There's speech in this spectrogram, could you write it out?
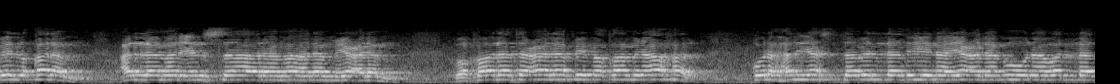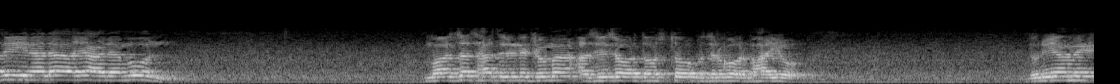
بالقلم. علم الإنسان ما لم يعلم. وقال تعالى في مقام آخر قل هل يستوي الذين يعلمون والذين لا يعلمون؟ معزز حضرین جمعہ، عزیزوں اور دوستوں، بزرگوں اور بھائیوں، دنیا میں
